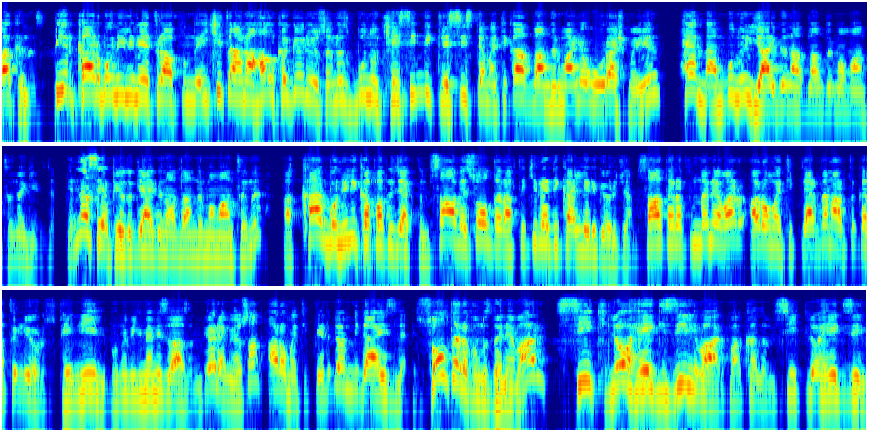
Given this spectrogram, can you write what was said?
bakınız bir karbonilin etrafında iki tane halka görüyorsanız bunu kesinlikle sistematik adlandırmayla uğraşmayın. Hemen bunun yaygın adlandırma mantığına gireceğiz. E nasıl yapıyorduk yaygın adlandırma mantığını? Bak karbonili kapatacaktım. Sağ ve sol taraftaki radikalleri göreceğim. Sağ tarafında ne var? Aromatiklerden artık hatırlıyoruz. Fenil. Bunu bilmemiz lazım. Göremiyorsan aromatikleri dön bir daha izle. E, sol tarafımızda ne var? Sikloheksil var. Bakalım sikloheksil.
